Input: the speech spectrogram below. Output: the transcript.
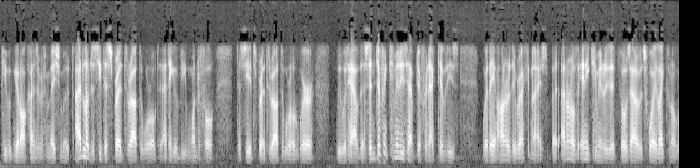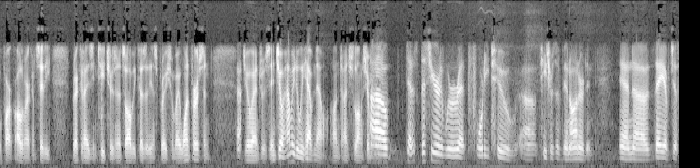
People can get all kinds of information. But I'd love to see this spread throughout the world. I think it would be wonderful to see it spread throughout the world where we would have this. And different communities have different activities where they honor, they recognize. But I don't know of any community that goes out of its way, like Canoga Park, All American City, recognizing teachers, and it's all because of the inspiration by one person, Joe Andrews. And Joe, how many do we have now on, on Shalom Sherman? Uh, this year we're at 42 uh, teachers have been honored, and and uh, they have just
